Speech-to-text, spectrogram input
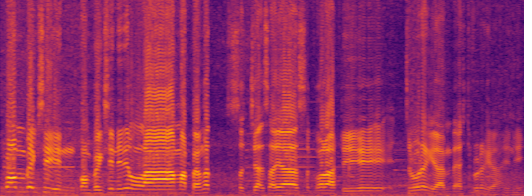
Pom bensin. Pom bensin ini lama banget sejak saya sekolah di Celuring ya MTS Celuring ya ini.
